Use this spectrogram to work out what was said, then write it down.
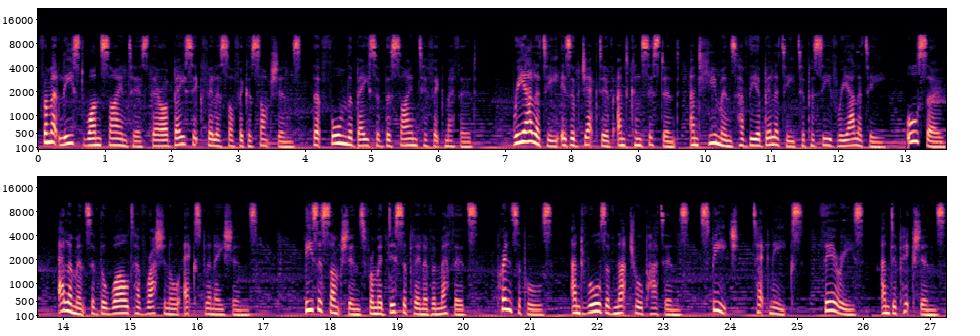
From at least one scientist there are basic philosophic assumptions that form the base of the scientific method. Reality is objective and consistent, and humans have the ability to perceive reality. Also, elements of the world have rational explanations. These assumptions from a discipline of a methods, principles, and rules of natural patterns, speech, techniques, theories, and depictions,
